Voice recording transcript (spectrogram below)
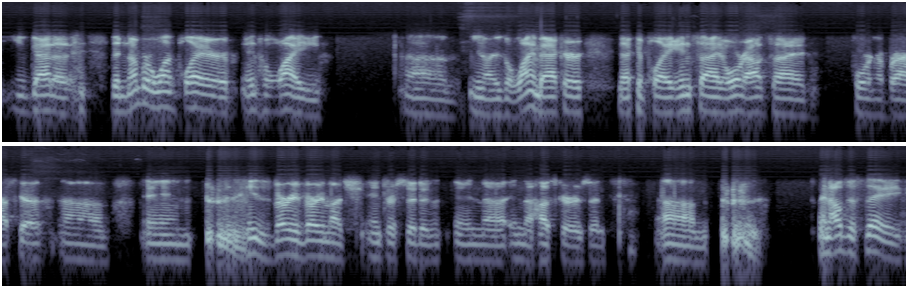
you've got a the number one player in Hawaii um, you know, is a linebacker that could play inside or outside for Nebraska, um, and he's very, very much interested in in uh, in the Huskers. And um, and I'll just say,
